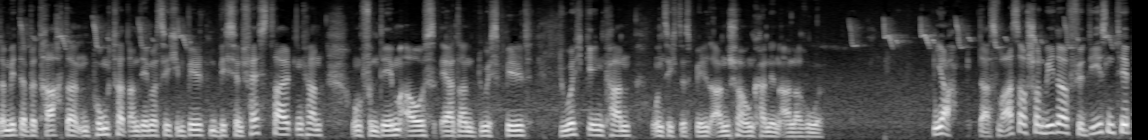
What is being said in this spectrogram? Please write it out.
damit der Betrachter einen Punkt hat, an dem er sich im Bild ein bisschen festhalten kann und von dem aus er dann durchs Bild durchgehen kann und sich das Bild anschauen kann in aller Ruhe. Ja, das war es auch schon wieder für diesen Tipp.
